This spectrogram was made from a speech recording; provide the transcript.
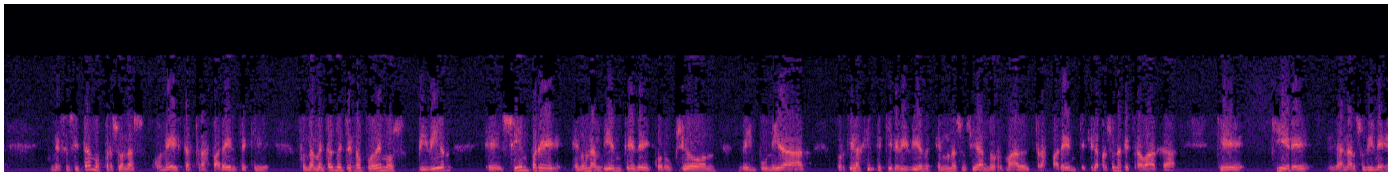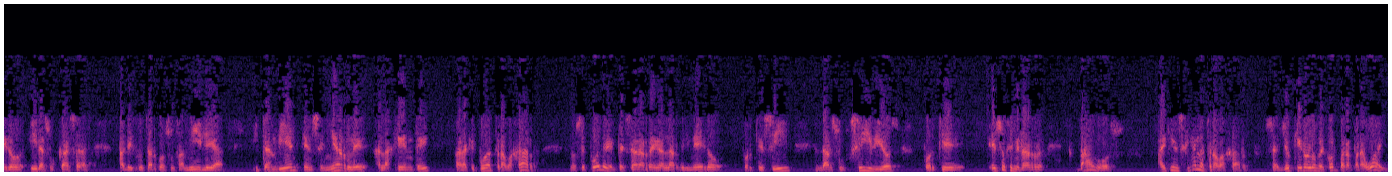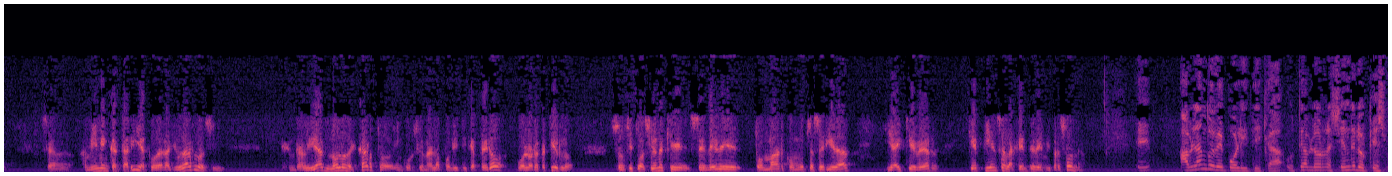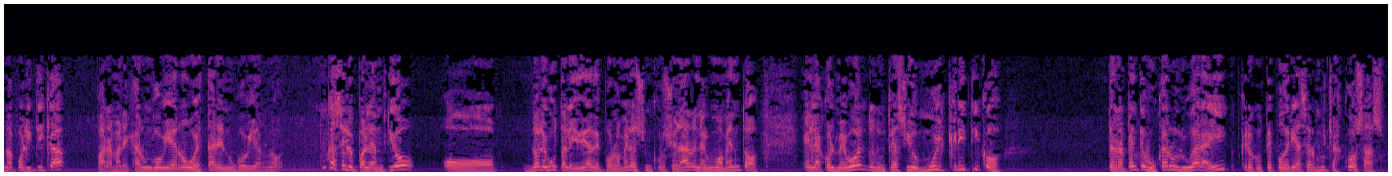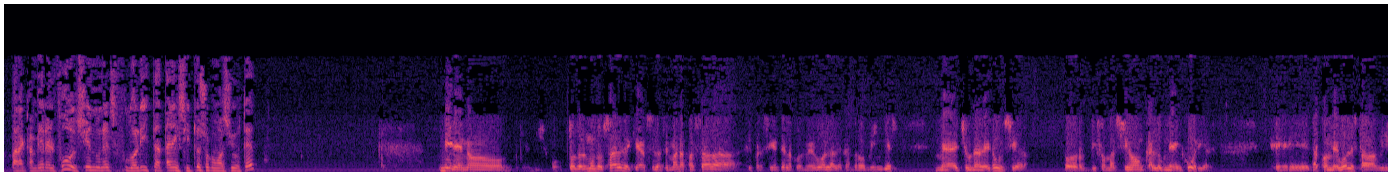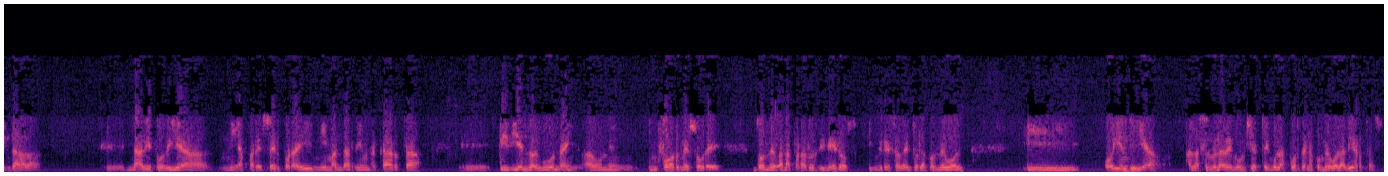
necesitamos personas honestas, transparentes, que fundamentalmente no podemos vivir eh, siempre en un ambiente de corrupción, de impunidad, porque la gente quiere vivir en una sociedad normal, transparente, que la persona que trabaja, que quiere ganar su dinero, ir a sus casas a disfrutar con su familia y también enseñarle a la gente para que pueda trabajar. No se puede empezar a regalar dinero porque sí, dar subsidios, porque eso generar vagos. Hay que enseñarle a trabajar. O sea, yo quiero lo mejor para Paraguay. O sea, a mí me encantaría poder ayudarlos y en realidad no lo descarto incursionar la política, pero vuelvo a repetirlo, son situaciones que se debe tomar con mucha seriedad y hay que ver qué piensa la gente de mi persona. Eh, hablando de política, usted habló recién de lo que es una política para manejar un gobierno o estar en un gobierno. ¿Nunca se lo planteó o no le gusta la idea de por lo menos incursionar en algún momento en la Colmebol, donde usted ha sido muy crítico? de repente buscar un lugar ahí, creo que usted podría hacer muchas cosas para cambiar el fútbol, siendo un exfutbolista tan exitoso como ha sido usted. Mire, no, todo el mundo sabe de que hace la semana pasada el presidente de la Conmebol, Alejandro Domínguez, me ha hecho una denuncia por difamación, calumnia e injurias. Eh, la Conmebol estaba blindada, eh, nadie podía ni aparecer por ahí, ni mandar ni una carta, eh, pidiendo alguna a un informe sobre dónde van a parar los dineros, ingresa dentro de la Conmebol y hoy en día, al hacerme la denuncia, tengo las puertas de la Conmebol abiertas.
